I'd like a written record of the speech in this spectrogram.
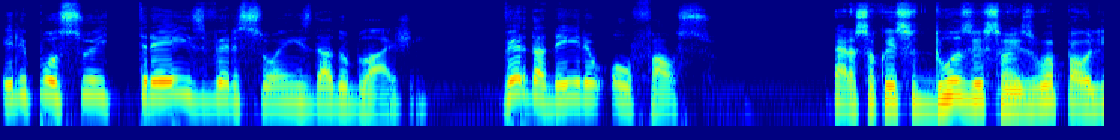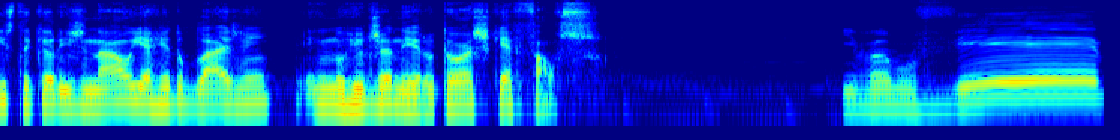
ele possui três versões da dublagem. Verdadeiro ou falso? Cara, eu só conheço duas versões, uma paulista que é original e a redublagem no Rio de Janeiro, então eu acho que é falso. E vamos ver.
